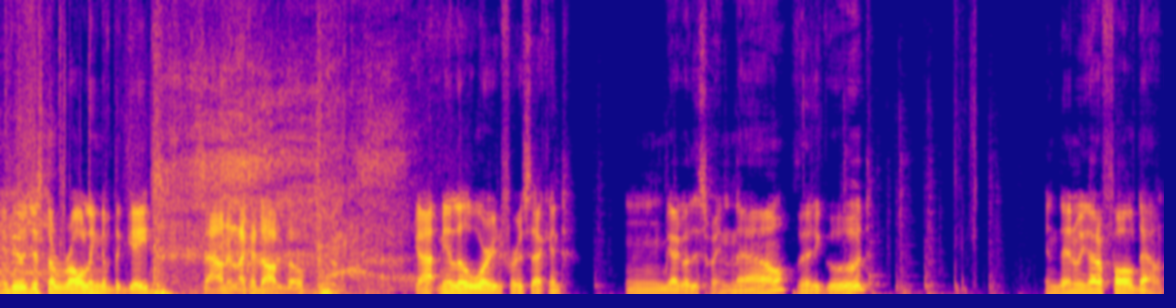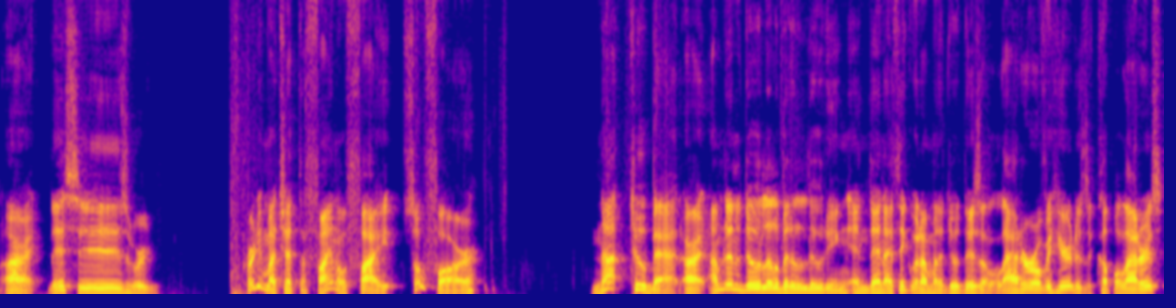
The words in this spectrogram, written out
Maybe it was just the rolling of the gates. Sounded like a dog, though. Got me a little worried for a second. Mm, we gotta go this way now. Very good. And then we gotta fall down. Alright, this is... We're pretty much at the final fight so far. Not too bad. All right, I'm going to do a little bit of looting, and then I think what I'm going to do, there's a ladder over here. There's a couple ladders.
